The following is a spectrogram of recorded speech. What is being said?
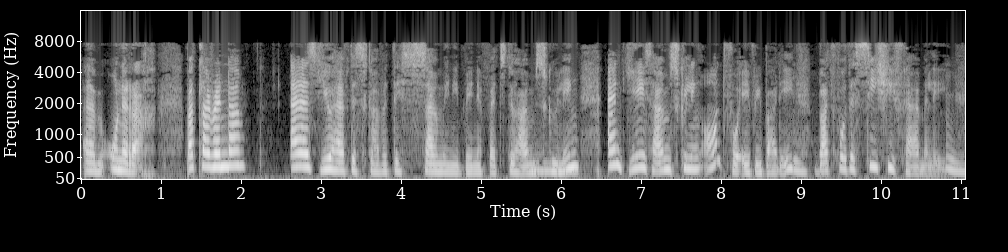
ehm um, onderrig." But Clarinda, as you have discovered, there's so many benefits to homeschooling. Mm. And yes, homeschooling aren't for everybody, mm. but for the Sishi family. Mm.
